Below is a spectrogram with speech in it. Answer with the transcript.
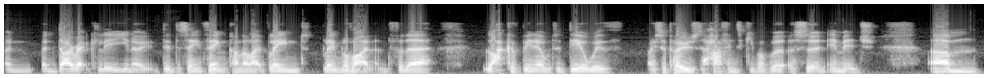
and and directly, you know, did the same thing, kind of like blamed blamed Love Island for their lack of being able to deal with, I suppose, having to keep up a, a certain image. Um,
